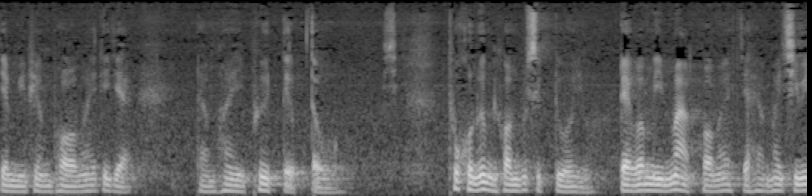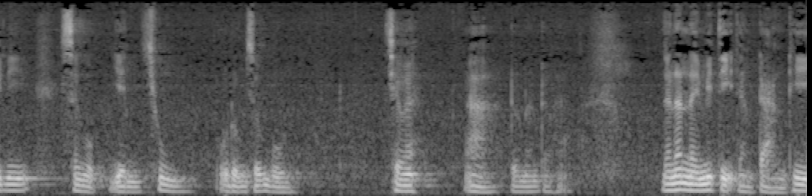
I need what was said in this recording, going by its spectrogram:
จะมีเพียงพอไหมที่จะทำให้พืชเติบโต ทุกคนก็มีความรู้สึกตัวอยู่ แต่ว่ามีมากพอไหมจะทำให้ชีวิตนี้สงบเย็นชุ่ม อุดมสมบูรณ์ ใช่ไหมอ่า ตรงนั้นต่างหากดังนั้นในมิติต่างๆที่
